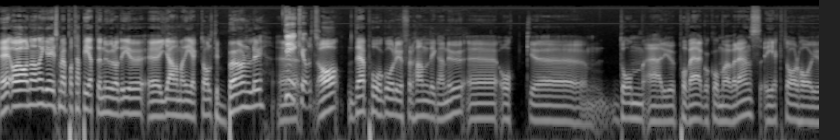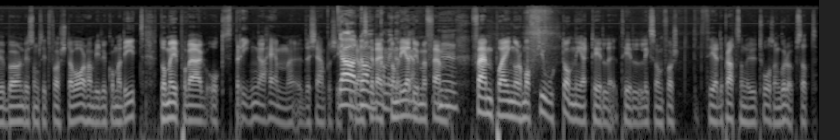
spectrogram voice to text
Eh, och ja, en annan grej som är på tapeten nu då, det är ju eh, Hjalmar Ekdal till Burnley. Eh, Det är kul. Ja, där pågår ju förhandlingar nu eh, och eh, de är ju på väg att komma överens. Ekdal har ju Burnley som sitt första val, han vill ju komma dit. De är ju på väg att springa hem The Championship Ja, ganska de lätt. De upp, leder ja. ju med fem, Mm. fem poäng och de har 14 ner till, till liksom först tredjeplatsen, det är ju två som går upp så att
